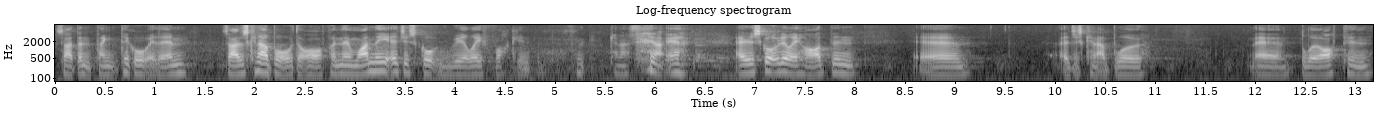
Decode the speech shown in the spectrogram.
So I didn't think to go to them. So I just kind of bottled it up and then one night it just got really fucking, can I say that? Yeah. It just got really hard and um, it just kind of blew, uh, blew up and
